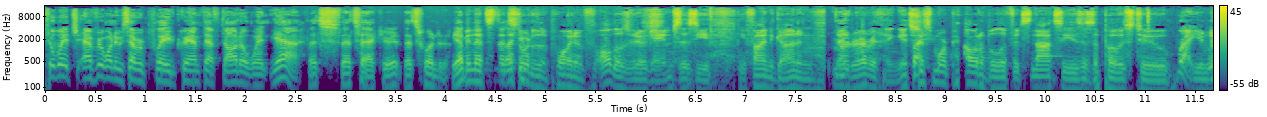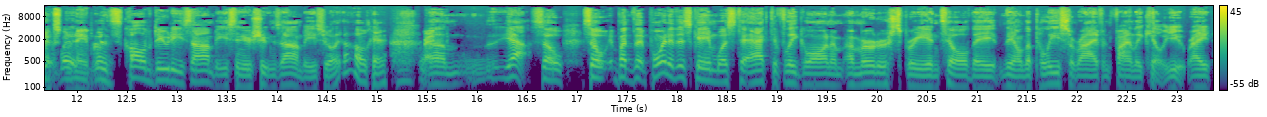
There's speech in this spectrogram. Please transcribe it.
to which everyone who's ever played Grand Theft Auto went, yeah, that's that's accurate. That's what. I mean, that's that's Like- sort of the point of all those video games is you you find a gun and murder everything. It's Right. just more palatable if it's Nazis as opposed to Right, your next door neighbor. when it's Call of Duty zombies and you're shooting zombies, you're like, oh, okay, Right. um, yeah. So, so, but the point of this game was to actively go on a, a murder spree until they, you know, the police arrive and finally kill you, right?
